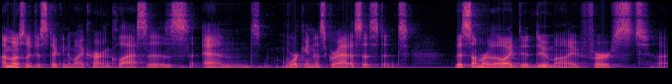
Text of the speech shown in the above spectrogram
I'm mostly just sticking to my current classes and working as grad assistant. This summer, though, I did do my first uh,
